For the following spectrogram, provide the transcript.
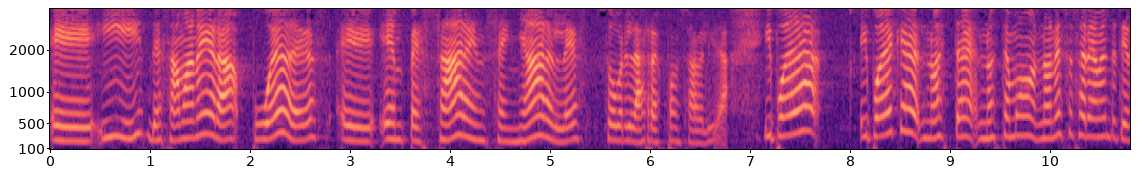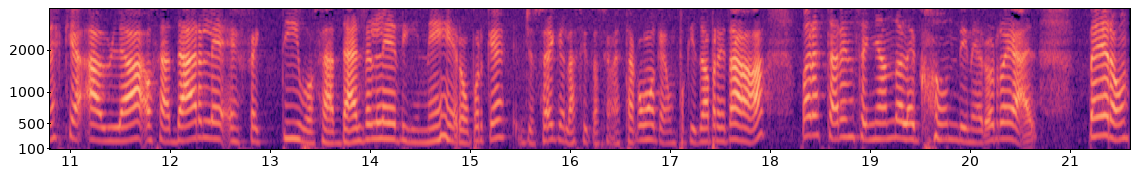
eh, y de esa manera puedes eh, empezar a enseñarles sobre la responsabilidad. Y puede, y puede que no esté, no estemos, no necesariamente tienes que hablar, o sea, darle efectivo, o sea, darle dinero, porque yo sé que la situación está como que un poquito apretada para estar enseñándole con dinero real, pero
